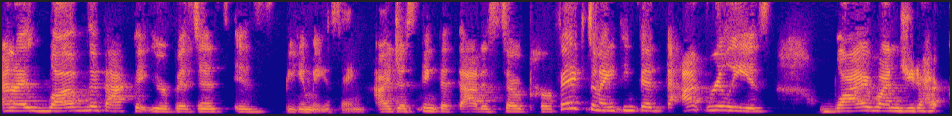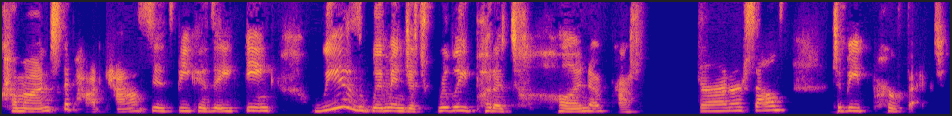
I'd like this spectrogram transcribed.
And I love the fact that your business is Be Amazing. I just think that that is so perfect. And I think that that really is why I wanted you to come on to the podcast, is because I think we as women just really put a ton of pressure on ourselves to be perfect.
